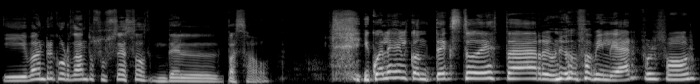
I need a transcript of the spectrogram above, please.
y van recordando sucesos del pasado. ¿Y cuál es el contexto de esta reunión familiar, por favor?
